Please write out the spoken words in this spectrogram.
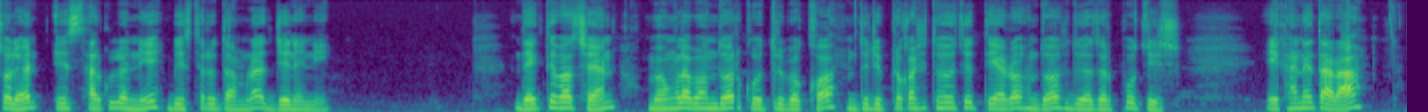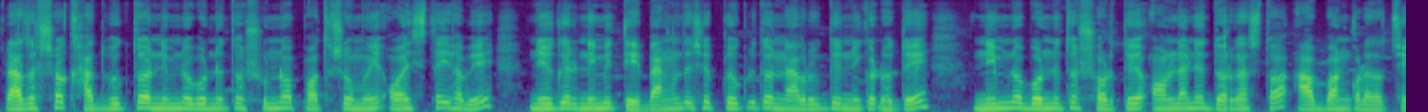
চলেন এই সার্কুলার নিয়ে বিস্তারিত আমরা জেনে নিই। দেখতে পাচ্ছেন মংলা বন্দর কর্তৃপক্ষ যেটি প্রকাশিত হয়েছে তেরো দশ দুই এখানে তারা রাজস্ব খাতভুক্ত নিম্নবর্ণিত শূন্য পথসমূহে অস্থায়ীভাবে নিয়োগের নিমিত্তে বাংলাদেশের প্রকৃত নাগরিকদের নিকট হতে নিম্নবর্ণিত শর্তে অনলাইনে দরখাস্ত আহ্বান করা যাচ্ছে।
